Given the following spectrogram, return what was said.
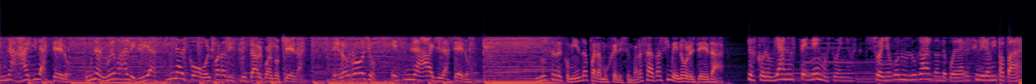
Una Águila Cero. Una nueva alegría sin alcohol para disfrutar cuando quieras. Cero rollo. Es una Águila Cero. No se recomienda para mujeres embarazadas y menores de edad. Los colombianos tenemos sueños. Sueño con un lugar donde pueda recibir a mis papás.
